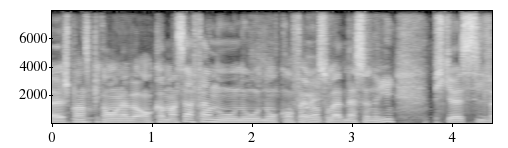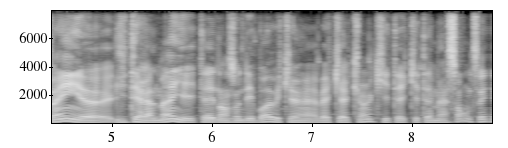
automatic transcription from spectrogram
je pense, puis qu'on avait, on commençait à faire nos, nos- nos conférences Oui. sur la maçonnerie, puis que Sylvain, littéralement, il était dans un débat avec, avec quelqu'un qui était, qui était maçon, tu sais,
